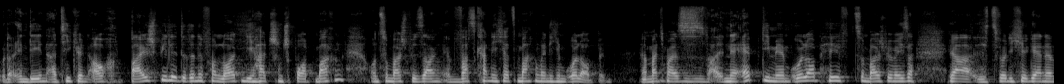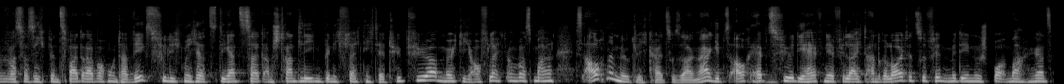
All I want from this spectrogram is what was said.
oder in den Artikeln auch Beispiele drin von Leuten, die halt schon Sport machen und zum Beispiel sagen, was kann ich jetzt machen, wenn ich im Urlaub bin? Ja, manchmal ist es eine App, die mir im Urlaub hilft, zum Beispiel, wenn ich sage, ja, jetzt würde ich hier gerne, was weiß ich, bin zwei, drei Wochen unterwegs, fühle ich mich jetzt die ganze Zeit am Strand liegen, bin ich vielleicht nicht der Typ für, möchte ich auch vielleicht irgendwas machen, ist auch eine Möglichkeit zu sagen, ja, gibt es auch Apps für, die helfen dir vielleicht andere Leute zu finden, mit denen du Sport machen kannst.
